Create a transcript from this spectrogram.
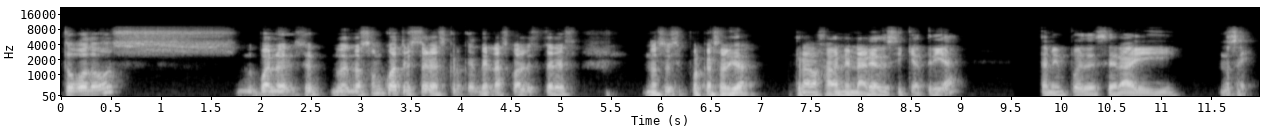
todos, bueno, se- bueno, son cuatro historias, creo que de las cuales tres, no sé si por casualidad, trabajaban en el área de psiquiatría. También puede ser ahí, no sé,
